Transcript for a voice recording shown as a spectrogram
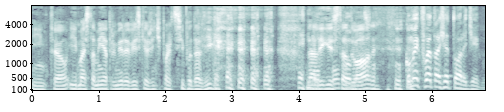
Então, e, mas também é a primeira vez que a gente participa da liga, da liga estadual, né? Como é que foi a trajetória, Diego?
